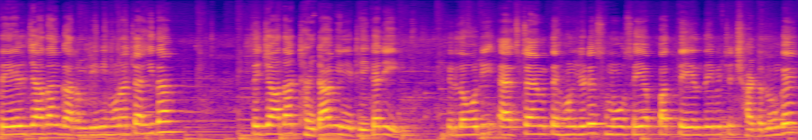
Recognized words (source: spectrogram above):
ਤੇਲ ਜ਼ਿਆਦਾ ਗਰਮ ਵੀ ਨਹੀਂ ਹੋਣਾ ਚਾਹੀਦਾ ਤੇ ਜ਼ਿਆਦਾ ਠੰਡਾ ਵੀ ਨਹੀਂ, ਠੀਕ ਹੈ ਜੀ। ਤੇ ਲਓ ਜੀ, ਇਸ ਟਾਈਮ ਤੇ ਹੁਣ ਜਿਹੜੇ ਸਮੋਸੇ ਆਪਾਂ ਤੇਲ ਦੇ ਵਿੱਚ ਛੱਡ ਲੂੰਗੇ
